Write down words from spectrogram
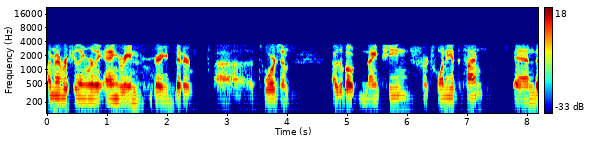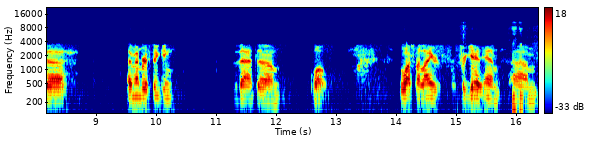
I remember feeling really angry and very bitter uh, towards him. I was about 19 or 20 at the time, and uh, I remember thinking that, um, well, to watch my language, forget him. Um,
